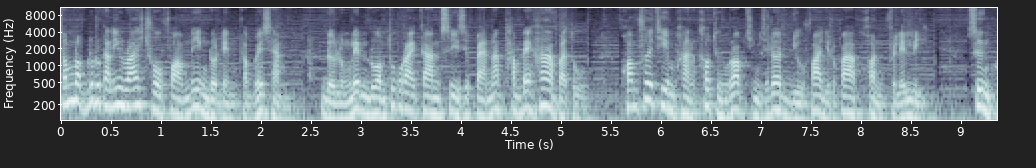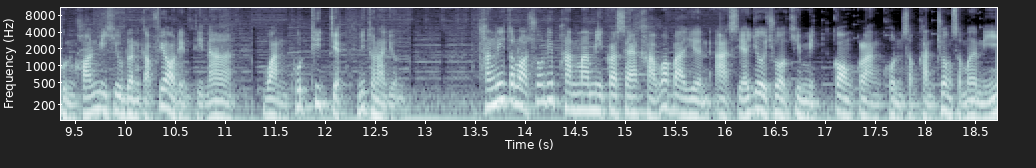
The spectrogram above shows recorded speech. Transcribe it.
สำหรับฤดูกาลนี้ไรส์โชว์ฟอร์มได้อย่างโดดเด่นกับเวสแฮมโดยลงเล่นรวมทุกรายการ 48 นัดทำได้ 5 ประตู ความช่วยทีมผ่านเข้าถึงรอบชิงชนะเลิศยูฟ่ายูโรปาคอนเฟอเรนซ์ลีก ซึ่งขุนค้อนมีคิวดวลกับฟิออเรนตินาวันพุธที่ 7 มิถุนายน ทั้งนี้ตลอดช่วงที่ผ่านมามีกระแสข่าวว่าบาเยินอาจเสียโยชัวคิมมิดกองกลางคนสำคัญช่วงซัมเมอร์นี้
